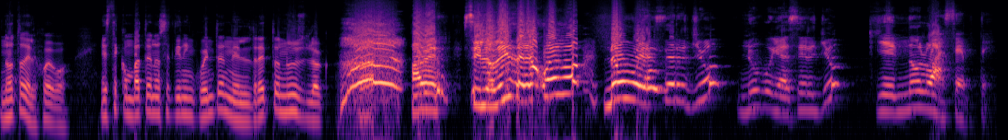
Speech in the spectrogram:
Nota del juego. Este combate no se tiene en cuenta en el reto Nuzlocke. ¡Ah! A ver, si lo dice el juego, no voy a ser yo. No voy a ser yo quien no lo acepte.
